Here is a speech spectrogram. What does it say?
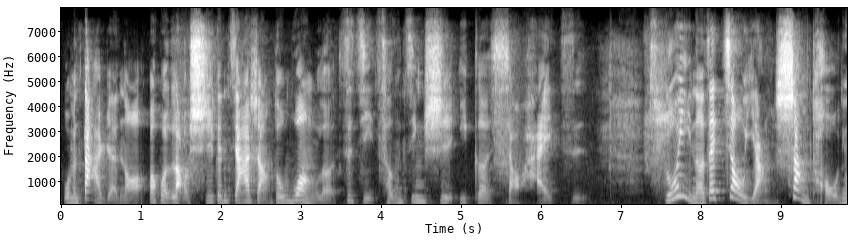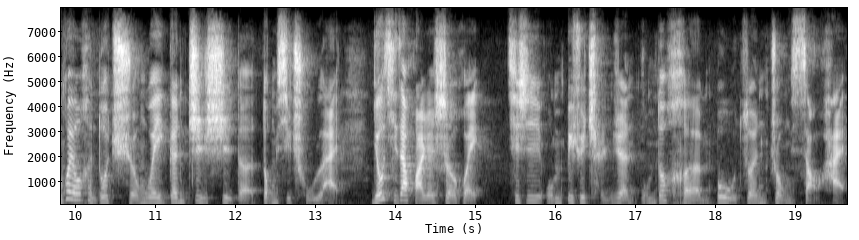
我们大人哦，包括老师跟家长都忘了自己曾经是一个小孩子，所以呢，在教养上头，你会有很多权威跟制式的东西出来。尤其在华人社会，其实我们必须承认，我们都很不尊重小孩，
